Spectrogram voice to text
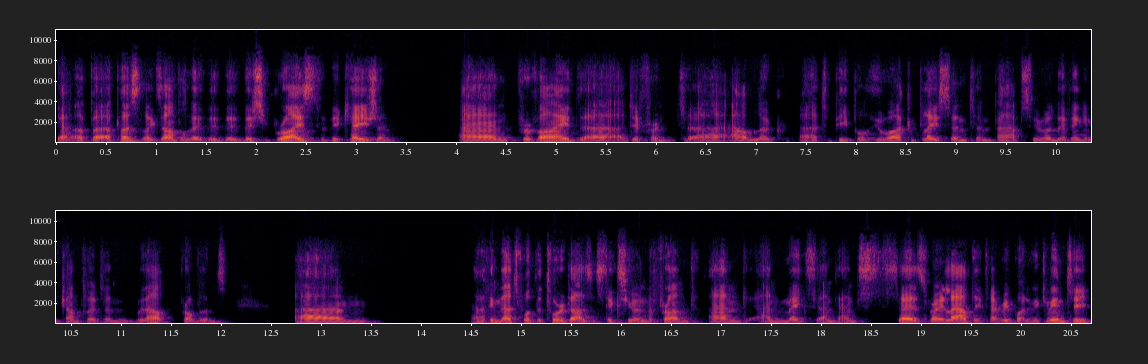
yeah a, a, personal example. They, they, they, should rise to the occasion and provide uh, a different uh, outlook uh, to people who are complacent and perhaps who are living in comfort and without problems. Um, and I think that's what the Torah does. It sticks you in the front and and makes and and says very loudly to everybody in the community,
